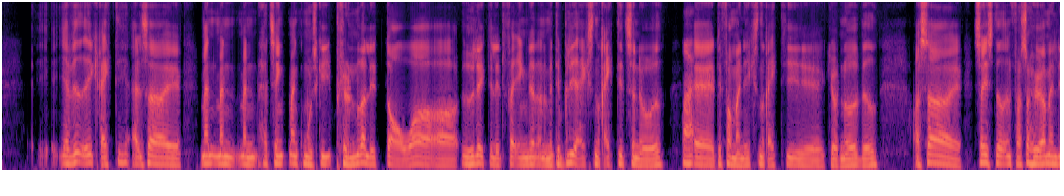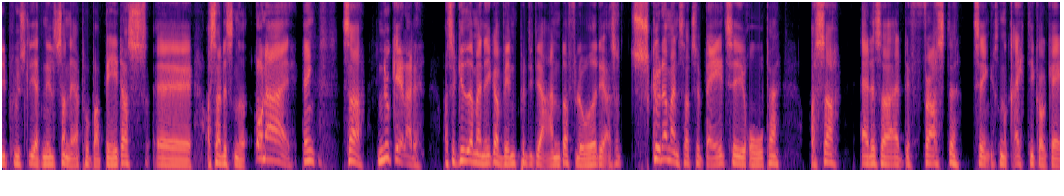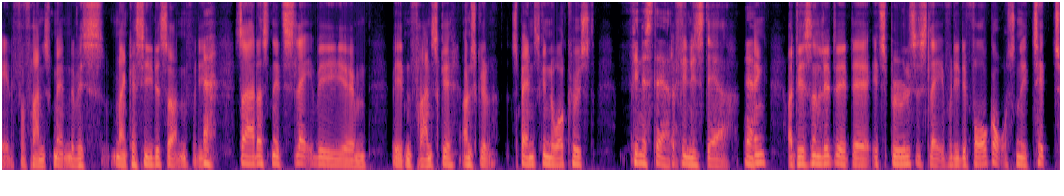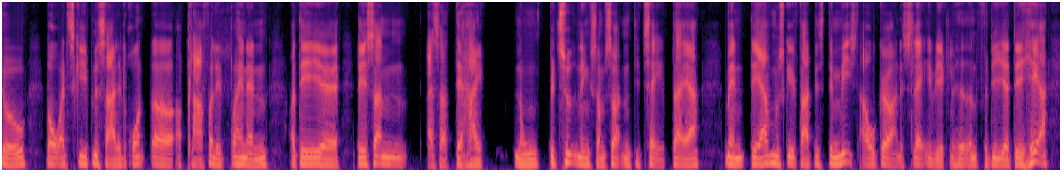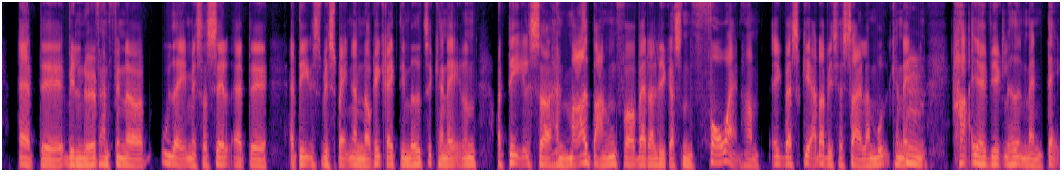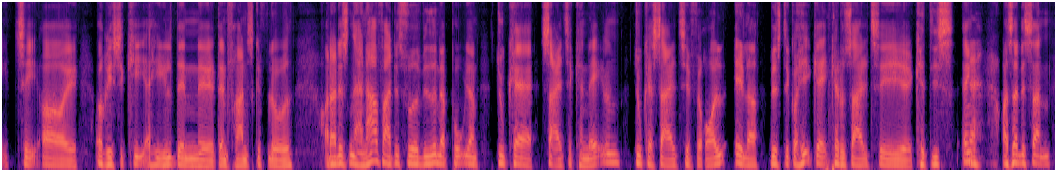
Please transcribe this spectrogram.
jeg ved ikke rigtigt. Altså, øh, man, man, man har tænkt, man kunne måske plyndre lidt derover og ødelægge det lidt for englænderne, men det bliver ikke sådan rigtigt til noget. Nej. Øh, det får man ikke sådan rigtig øh, gjort noget ved. Og så, øh, så i stedet for, så hører man lige pludselig, at Nelson er på Barbados, øh, og så er det sådan noget, åh oh, nej, ikke? så nu gælder det. Og så gider man ikke at vente på de der andre flåder der, og så skynder man sig tilbage til Europa, og så er det så, at det første ting sådan rigtig går galt for franskmændene, hvis man kan sige det sådan, fordi Ja. så er der sådan et slag ved, øh, ved den franske, undskyld, spanske nordkyst, Finisterre. Finisterre. Ja. Ja. Ikke? Og det er sådan lidt et, øh, et spøgelseslag, fordi det foregår sådan et tæt tog, hvor at skibene sejler lidt rundt og, og plaffer lidt på hinanden. Og det, øh, det er sådan, altså det har ikke nogen betydning som sådan, de tab, der er. Men det er måske faktisk det mest afgørende slag i virkeligheden, fordi at det er her, at øh, Villeneuve han finder ud af med sig selv, at, øh, at dels vil Spanien nok ikke rigtig med til kanalen, og dels så er han meget bange for, hvad der ligger sådan foran ham. Ikke? Hvad sker der, hvis jeg sejler mod kanalen? Mm. Har jeg i virkeligheden mandat til at, øh, at risikere hele den, øh, den franske flåde? Og der er det sådan, at han har faktisk fået at vide af Napoleon, du kan sejle til kanalen, du kan sejle til Ferrol, eller hvis det går helt galt, kan du sejle til øh, Cadiz. Ikke? Ja. Og så er det sådan,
